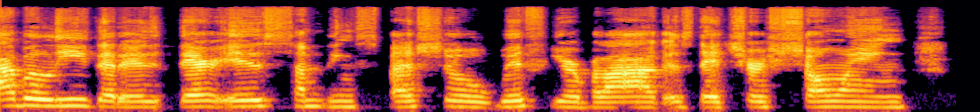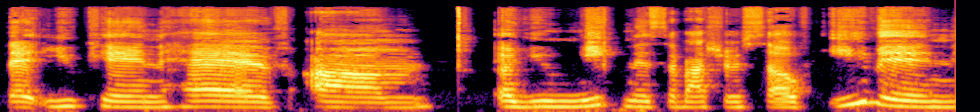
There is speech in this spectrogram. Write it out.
I believe that it, there is something special with your blog is that you're showing that you can have um a uniqueness about yourself even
